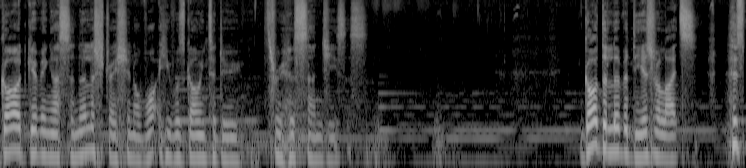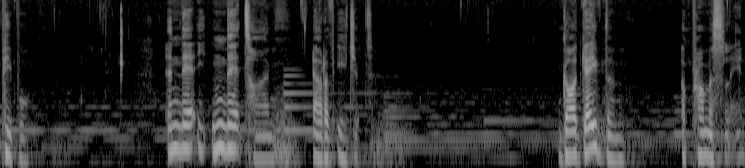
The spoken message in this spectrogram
God giving us an illustration of what He was going to do through His Son Jesus. God delivered the Israelites, His people, in that, in that time out of Egypt. God gave them a promised land.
